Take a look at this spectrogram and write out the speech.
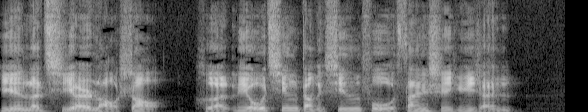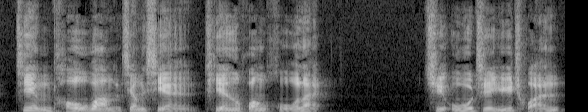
引了妻儿老少和刘青等心腹三十余人，径投望江县天荒湖来，取五只渔船，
